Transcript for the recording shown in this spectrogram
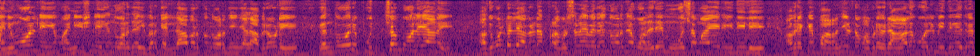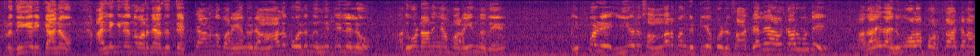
അനുമോളിനെയും അനീഷിനെയും എന്ന് പറഞ്ഞാൽ ഇവർക്ക് എല്ലാവർക്കും എന്ന് പറഞ്ഞു കഴിഞ്ഞാൽ അവരോട് എന്തോ ഒരു പുച്ഛം പോലെയാണ്. അതുകൊണ്ടല്ലേ അവരുടെ പ്രൊഫഷനെ വരെ എന്ന് പറഞ്ഞാൽ വളരെ മോശമായ രീതിയിൽ അവരൊക്കെ പറഞ്ഞിട്ടും അവിടെ ഒരാൾ പോലും ഇതിനെതിരെ പ്രതികരിക്കാനോ അല്ലെങ്കിൽ എന്ന് പറഞ്ഞാൽ അത് തെറ്റാണെന്ന് പറയാൻ ഒരാൾ പോലും നിന്നിട്ടില്ലല്ലോ. അതുകൊണ്ടാണ് ഞാൻ പറയുന്നത്. ഇപ്പോഴേ ഈ ഒരു സന്ദർഭം കിട്ടിയപ്പോൾ സകല ആൾക്കാരും ഉണ്ട്. അതായത് അനുമോളെ പുറത്താക്കണം.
